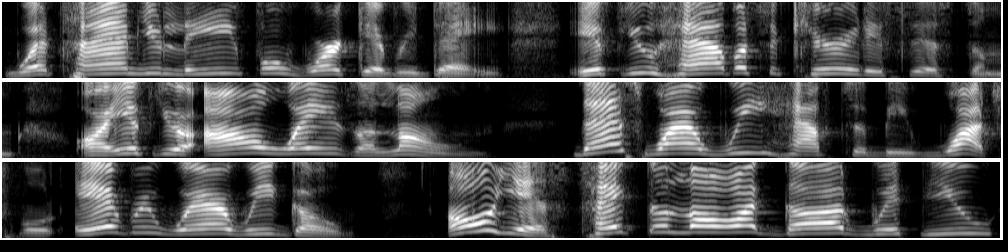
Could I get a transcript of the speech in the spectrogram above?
what time you leave for work every day, if you have a security system, or if you're always alone. That's why we have to be watchful everywhere we go. Oh, yes, take the Lord God with you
